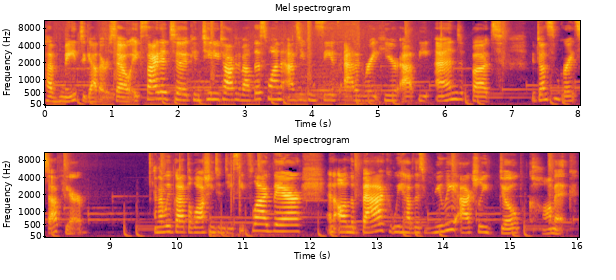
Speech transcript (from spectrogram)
have made together. So excited to continue talking about this one. As you can see, it's added right here at the end, but they've done some great stuff here. And then we've got the Washington DC flag there. And on the back, we have this really actually dope comic.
